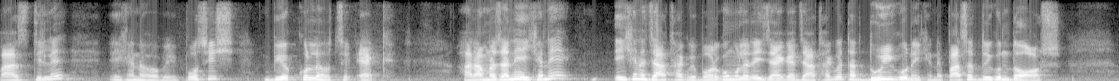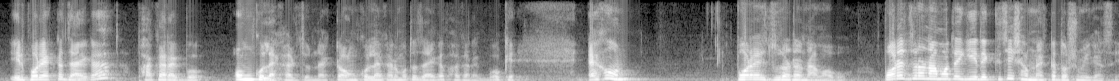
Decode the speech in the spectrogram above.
পাঁচ দিলে এখানে হবে পঁচিশ, বিয়োগ করলে হচ্ছে এক। আর আমরা জানি এইখানে এইখানে যা থাকবে, বর্গমূলের এই জায়গায় যা থাকবে তার দুই গুণ এইখানে পাঁচের দুই গুণ দশ। এরপরে একটা জায়গা ফাঁকা রাখব, অঙ্ক লেখার জন্য, একটা অঙ্ক লেখার মতো জায়গা ফাঁকা রাখব, ওকে। এখন পরের জোড়াটা নামাবো। পরের জোড়া নামাতে গিয়ে দেখতেছি সামনে একটা দশমিক আছে।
